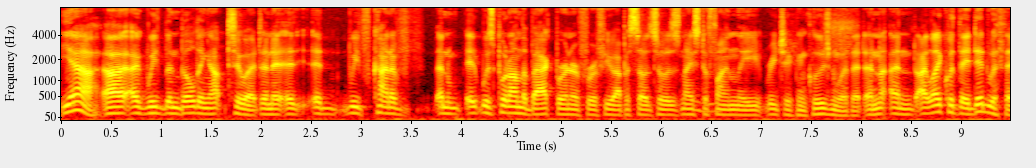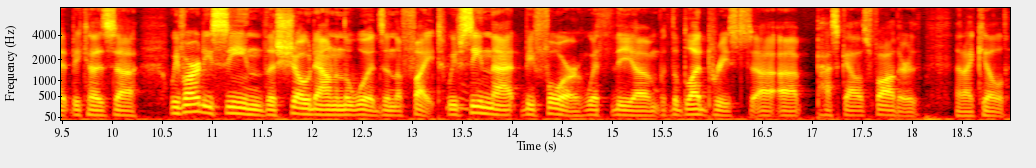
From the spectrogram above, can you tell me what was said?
Yeah, uh, we've been building up to it, and it, it, it we've kind of and it was put on the back burner for a few episodes, so it was nice to finally reach a conclusion with it. And and I like what they did with it because uh, we've already seen the showdown in the woods and the fight. We've seen that before with the um, with the blood priest, uh, uh, Pascal's father, that I killed.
